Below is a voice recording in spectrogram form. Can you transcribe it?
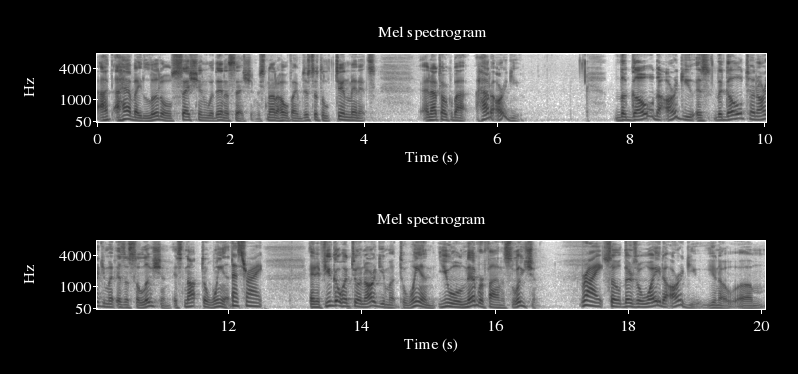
I, I have a little session within a session. It's not a whole thing, just, just a, 10 minutes. And I talk about how to argue. The goal to argue is, the goal to an argument is a solution. It's not to win. That's right. and if you go into an argument to win, you will never find a solution. Right. So there's a way to argue, you know, um,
